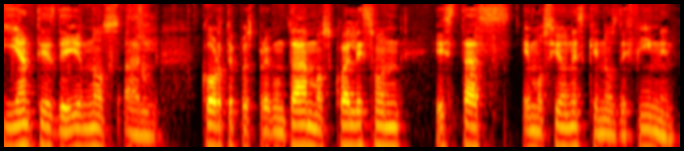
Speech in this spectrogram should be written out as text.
Y antes de irnos al corte, pues preguntábamos cuáles son estas emociones que nos definen.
